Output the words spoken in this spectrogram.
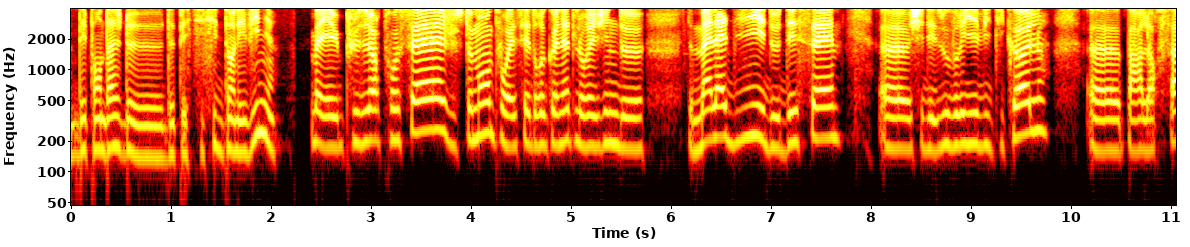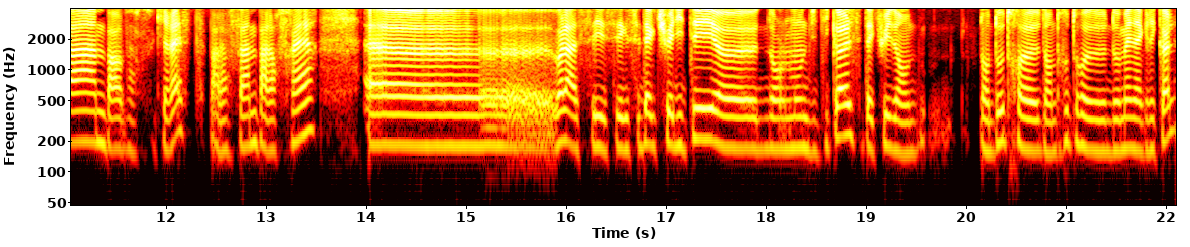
d'épandage de, de pesticides dans les vignes, Bah, il y a eu plusieurs procès justement pour essayer de reconnaître l'origine de, maladies et de décès chez des ouvriers viticoles par leurs femmes, par, par ceux qui restent, par leurs femmes, par leurs frères. Voilà, c'est d'actualité dans le monde viticole, c'est d'actualité dans dans d'autres dans d'autres domaines agricoles.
